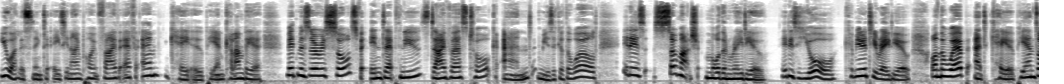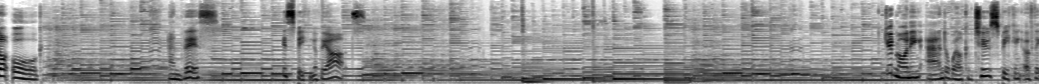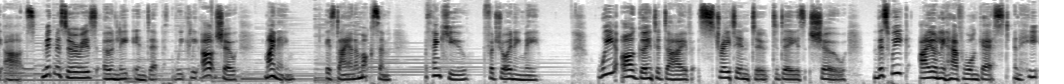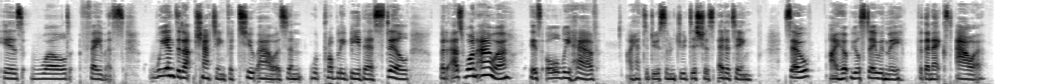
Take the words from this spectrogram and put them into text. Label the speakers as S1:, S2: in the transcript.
S1: You are listening to 89.5 FM KOPN Columbia, Mid Missouri's source for in depth news, diverse talk, and music of the world. It is so much more than radio. It is your community radio on the web at kopn.org. And this is Speaking of the Arts. Good morning and welcome to Speaking of the Arts, Mid Missouri's only in depth weekly art show. My name is Diana Moxon. Thank you for joining me. We are going to dive straight into today's show. This week, I only have one guest, and he is world famous. We ended up chatting for two hours and would probably be there still, but as one hour is all we have, I had to do some judicious editing. So I hope you'll stay with me for the next hour.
